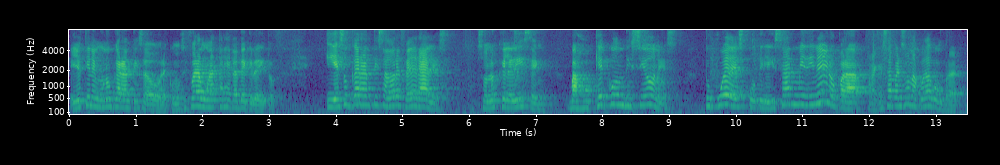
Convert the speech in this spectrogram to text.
Ellos tienen unos garantizadores, como si fueran unas tarjetas de crédito. Y esos garantizadores federales son los que le dicen bajo qué condiciones tú puedes utilizar mi dinero para, para que esa persona pueda comprar.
